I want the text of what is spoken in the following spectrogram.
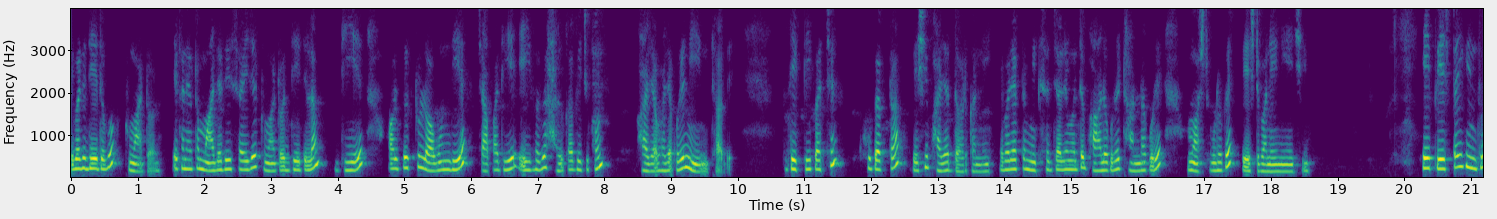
এবারে দিয়ে দেবো টমাটোর। এখানে একটা মাঝারি সাইজের টমাটোর দিয়ে দিলাম। দিয়ে অল্প একটু লবণ দিয়ে চাপা দিয়ে এইভাবে হালকা কিছুক্ষণ ভাজা ভাজা করে নিয়ে নিতে হবে। দেখতেই পাচ্ছেন, খুব একটা বেশি ভাজার দরকার নেই। এবারে একটা মিক্সার জারের মধ্যে ভালো করে ঠান্ডা করে মশলাগুলোকে পেস্ট বানিয়ে নিয়েছি। এই পেস্টটাই কিন্তু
